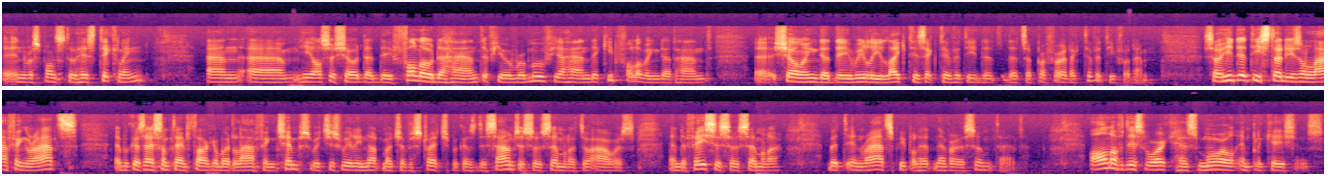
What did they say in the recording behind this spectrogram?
in response to his tickling. And um, he also showed that they follow the hand. If you remove your hand, they keep following that hand, uh, showing that they really liked his activity, that that's a preferred activity for them. So he did these studies on laughing rats, uh, because I sometimes talk about laughing chimps, which is really not much of a stretch because the sounds are so similar to ours and the face is so similar. But in rats, people had never assumed that. All of this work has moral implications.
